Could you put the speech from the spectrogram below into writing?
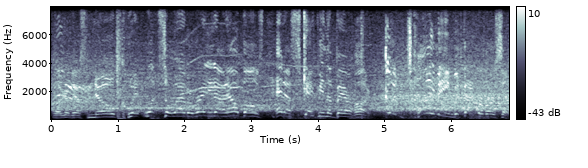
Look at this. No quit whatsoever. Raining down elbows and escaping the bear hug. Good timing with that reversal.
